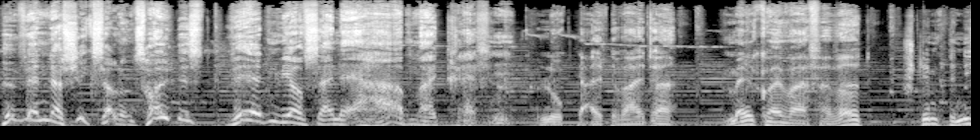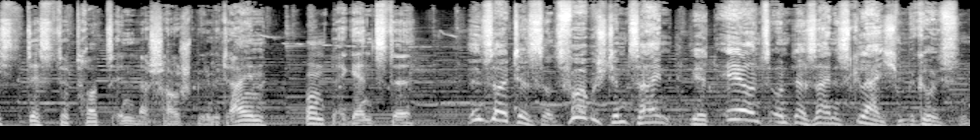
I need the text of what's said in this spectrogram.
Wenn das Schicksal uns hold ist, werden wir auf seine Erhabenheit treffen, log der Alte weiter. Melkor war verwirrt, stimmte nichtsdestotrotz in das Schauspiel mit ein und ergänzte, sollte es uns vorbestimmt sein, wird er uns unter seinesgleichen begrüßen.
